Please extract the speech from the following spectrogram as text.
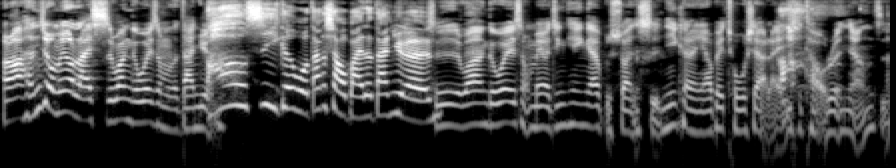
好啦，很久没有来十万个为什么的单元哦，是一个我当小白的单元，十万个为什么没有，今天应该不算是，你可能也要被拖下来一起讨论这样子。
